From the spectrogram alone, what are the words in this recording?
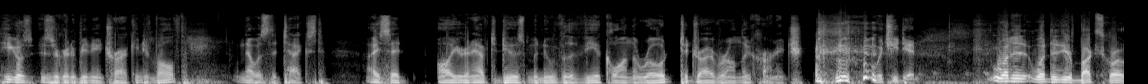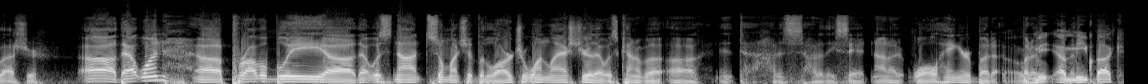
he goes, "Is there going to be any tracking involved?" And that was the text. I said, "All you're going to have to do is maneuver the vehicle on the road to drive around the carnage," which he did. What did what did your buck score last year? Uh, that one, uh, probably uh, that was not so much of a larger one last year. That was kind of a uh, it, how does how do they say it? Not a wall hanger, but a, Oh, but a, meat, a meat buck.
